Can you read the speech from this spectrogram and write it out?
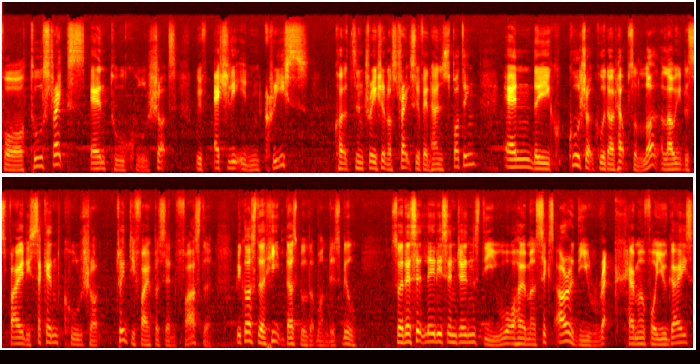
for 2 strikes and 2 cool shots. We've actually increased concentration of strikes with enhanced spotting and the cool shot cooldown helps a lot, allowing you to fire the second cool shot 25% faster because the heat does build up on this build. So that's it ladies and gents, the Warhammer 6R, the Rack Hammer for you guys.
